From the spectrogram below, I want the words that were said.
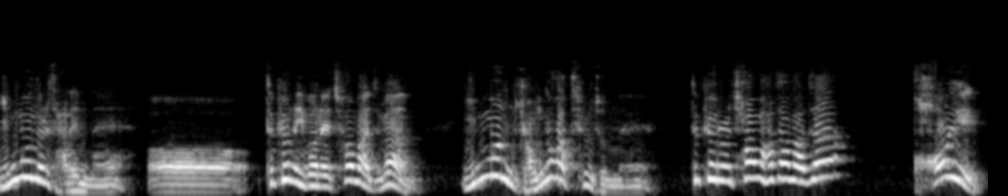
입문을 잘했네. 어, 투표는 이번에 처음 하지만 입문 경로가 참 좋네. 투표를 처음 하자마자 거의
